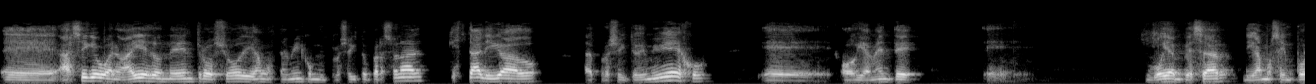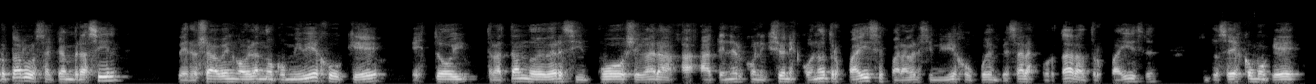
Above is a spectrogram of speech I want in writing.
Eh, así que bueno, ahí es donde entro yo, digamos, también con mi proyecto personal, que está ligado al proyecto de mi viejo. Eh, obviamente eh, voy a empezar, digamos, a importarlos acá en Brasil, pero ya vengo hablando con mi viejo que estoy tratando de ver si puedo llegar a, tener conexiones con otros países para ver si mi viejo puede empezar a exportar a otros países. Entonces es como que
